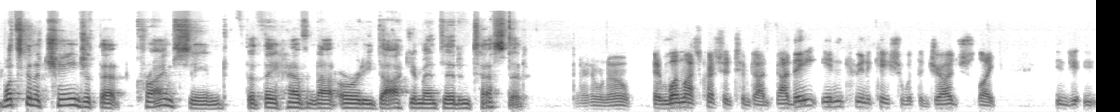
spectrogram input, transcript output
What's going to change at that crime scene that they have not already documented and tested? I don't know. And one last question, Tim Dodd. Are they in communication with the judge? Like, and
